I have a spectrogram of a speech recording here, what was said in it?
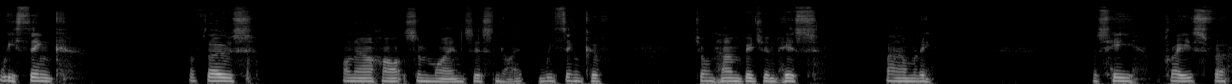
We think of those on our hearts and minds this night. We think of John Hambidge and his family as he prays for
